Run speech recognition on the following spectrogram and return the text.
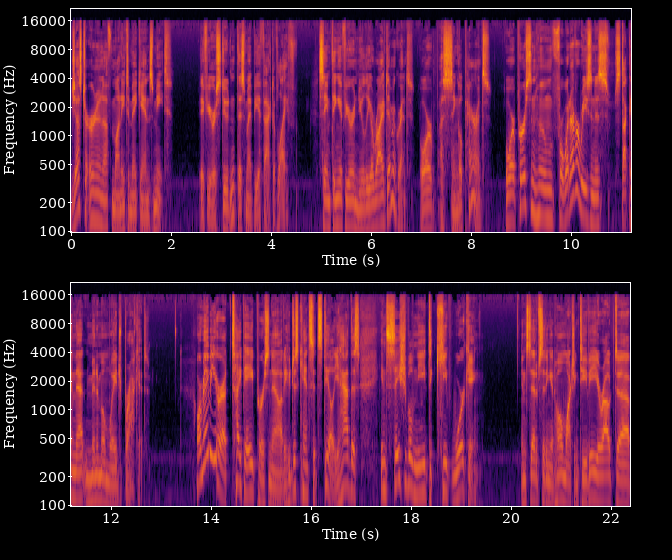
just to earn enough money to make ends meet. If you're a student, this might be a fact of life. Same thing if you're a newly arrived immigrant, or a single parent, or a person whom, for whatever reason, is stuck in that minimum wage bracket. Or maybe you're a type A personality who just can't sit still. You have this insatiable need to keep working. Instead of sitting at home watching TV, you're out, uh,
